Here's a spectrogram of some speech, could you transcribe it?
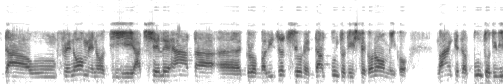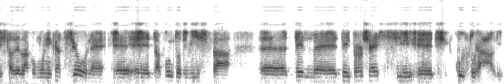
da un fenomeno di accelerata eh, globalizzazione dal punto di vista economico, ma anche dal punto di vista della comunicazione e, e dal punto di vista eh, delle, dei processi eh, culturali.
